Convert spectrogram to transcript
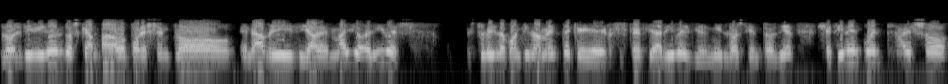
los dividendos que han pagado, por ejemplo, en abril y ahora en mayo el IBEX? Estoy viendo continuamente que resistencia del IBEX 10.210, ¿se tiene en cuenta eso?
